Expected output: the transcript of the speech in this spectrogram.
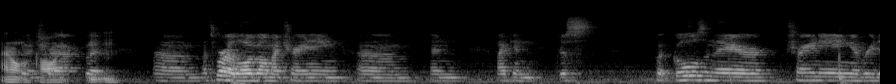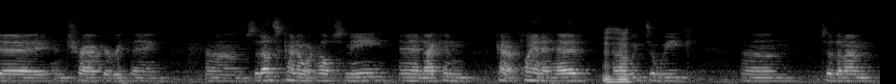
I don't doing recall track, it. but um, that's where I log all my training, um, and I can just put goals in there, training every day, and track everything. Um, so that's kind of what helps me, and I can kind of plan ahead uh, Mhm. week to week, um, so that I'm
